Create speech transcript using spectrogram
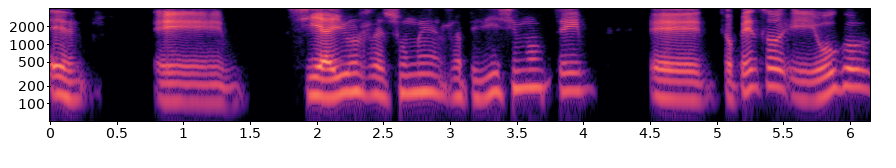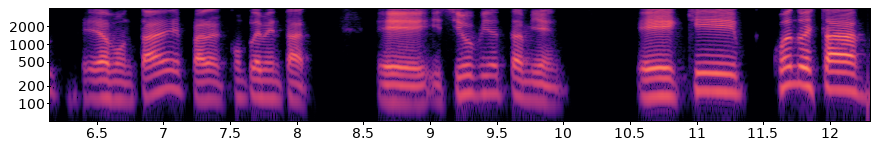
Eh, Eh, si hay un resumen rapidísimo. Sim, eh, eu penso, e Hugo, é à vontade para complementar, eh, e Silvia também, eh, que quando está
